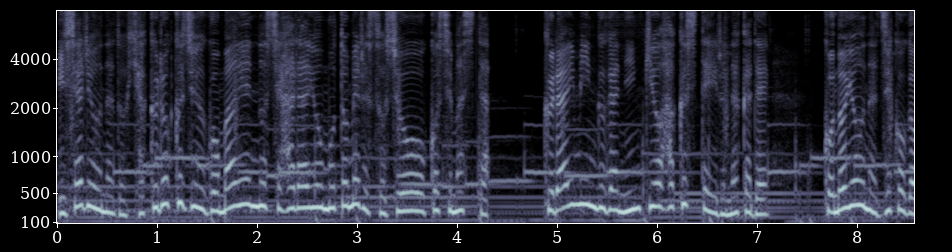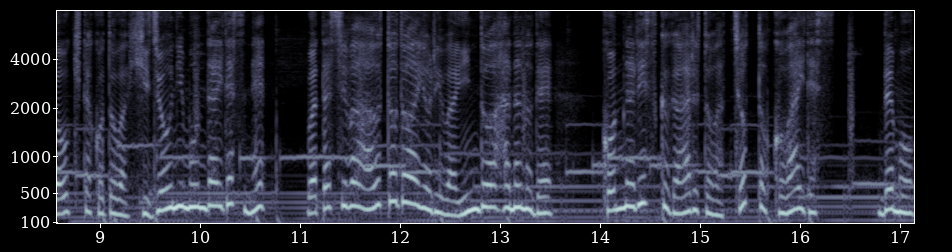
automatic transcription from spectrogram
慰謝料など165万円の支払いを求める訴訟を起こしました。クライミングが人気を博している中でこのような事故が起きたことは非常に問題ですね。私はアウトドアよりはインドア派なのでこんなリスクがあるとはちょっと怖いです。でも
